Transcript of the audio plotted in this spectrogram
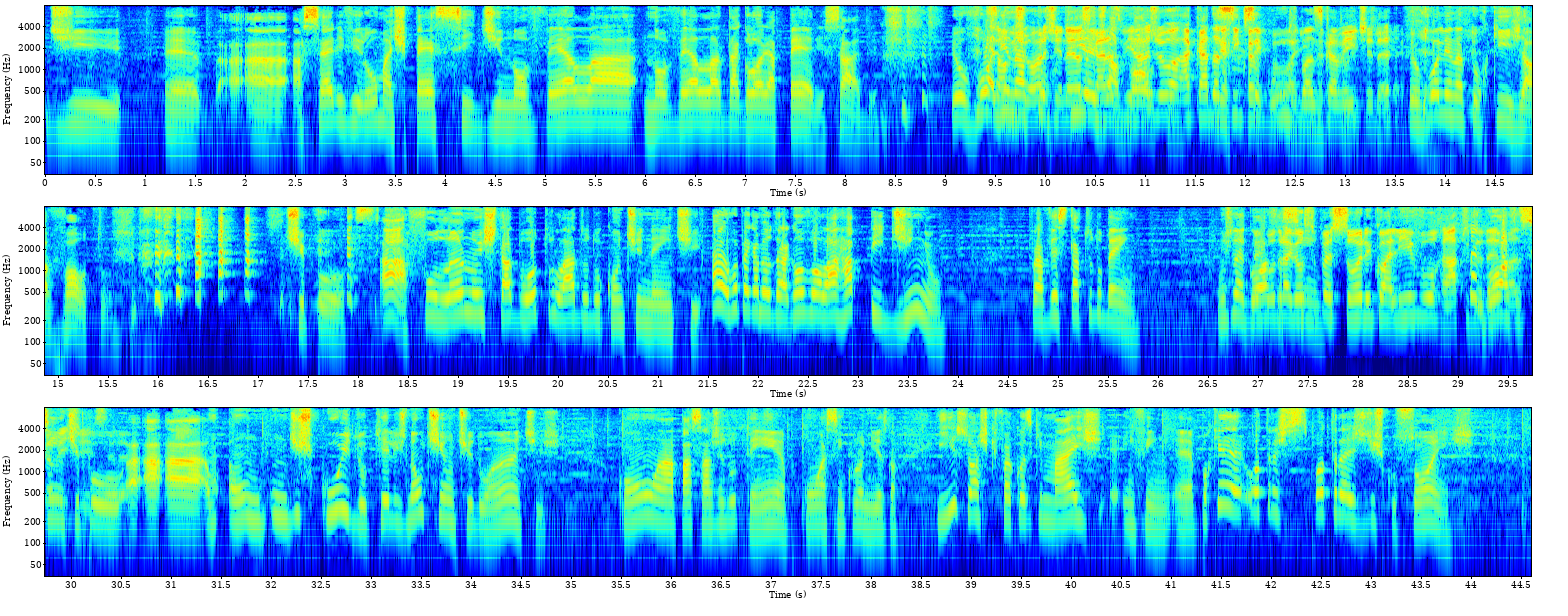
de é, a, a série virou uma espécie de novela novela da Glória Pérez, sabe? Eu vou ali Salve na Jorge, Turquia né? Os caras já viajam volto. a cada 5 Vou segundos, na basicamente, né? Eu vou ali na Turquia e já volto. tipo, ah, fulano está do outro lado do continente. Ah, eu vou pegar meu dragão e vou lá rapidinho pra ver se tá tudo bem. Uns negócios Pegou o dragão assim, supersônico ali, voou rápido, uns né? negócios assim, tipo, isso, né? a- a- a- um, um descuido que eles não tinham tido antes com a passagem do tempo, com a sincronia e tal. E isso eu acho que foi a coisa que mais, enfim, é, porque outras, outras discussões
